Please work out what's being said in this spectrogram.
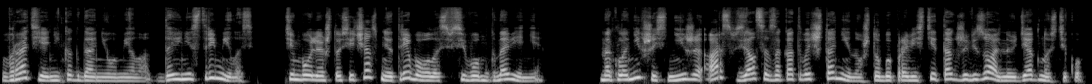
Врать я никогда не умела, да и не стремилась. Тем более, что сейчас мне требовалось всего мгновение. Наклонившись ниже, Арс взялся закатывать штанину, чтобы провести также визуальную диагностику.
